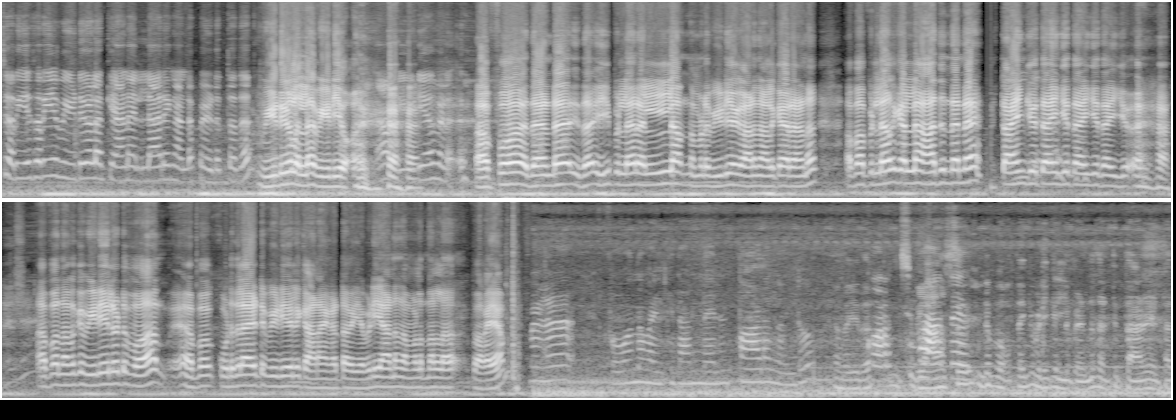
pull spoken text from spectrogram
ചെറിയ ചെറിയ വീടുകളൊക്കെയാണ് എല്ലാരും കണ്ടപ്പോ എടുത്തത്. വീടുകളല്ല വീഡിയോ. അപ്പോൾ ഇതേണ്ട ഇത് ഈ പിള്ളേരെല്ലാം നമ്മുടെ വീഡിയോ കാണുന്ന ആൾക്കാരാണ്. അപ്പോൾ പിള്ളേർക്കെല്ലാം ആദ്യം തന്നെ thank you thank you thank you thank you അപ്പോൾ നമുക്ക് വീഡിയോയിലോട്ട് പോവാം. അപ്പോൾ കൂടുതലായിട്ട് വീഡിയോയിൽ കാണാം കേട്ടോ. എവിടെയാണ് നമ്മൾ നമ്മളെന്നുള്ള പറയാം. പോകുന്ന വഴിക്ക് ഇതാ നെൽപ്പാടം കണ്ടു. കുറച്ച് ഭാഗത്ത് ഗ്ലാസിന്റെ പുറത്തേക്ക് പിടിക്കില്ല? പെണ്ണ് തട്ടി താഴെ ഇട്ടാ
